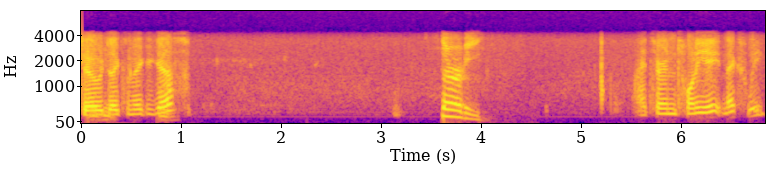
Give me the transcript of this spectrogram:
Joe, would you like to make a guess? Thirty. I turn 28 next week.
